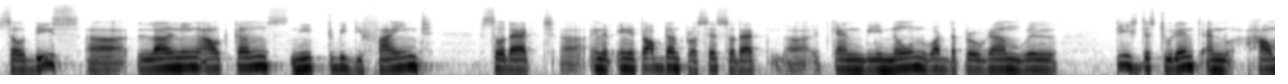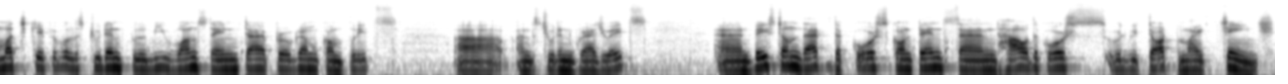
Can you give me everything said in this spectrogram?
So these uh, learning outcomes need to be defined so that uh, in a, in a top-down process so that uh, it can be known what the program will teach the student and how much capable the student will be once the entire program completes uh, and the student graduates. And based on that the course contents and how the course will be taught might change.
